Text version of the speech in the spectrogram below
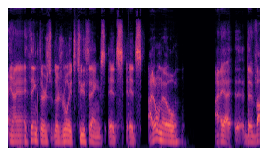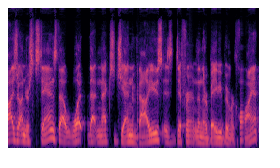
And I think there's there's really two things. It's it's I don't know. I the advisor understands that what that next gen values is different than their baby boomer client,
